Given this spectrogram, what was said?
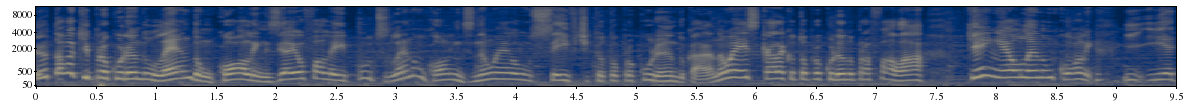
Eu tava aqui procurando Landon Collins e aí eu falei, putz, Landon Collins não é o safety que eu tô procurando, cara. Não é esse cara que eu tô procurando para falar. Quem é o Landon Collins? E, e, é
